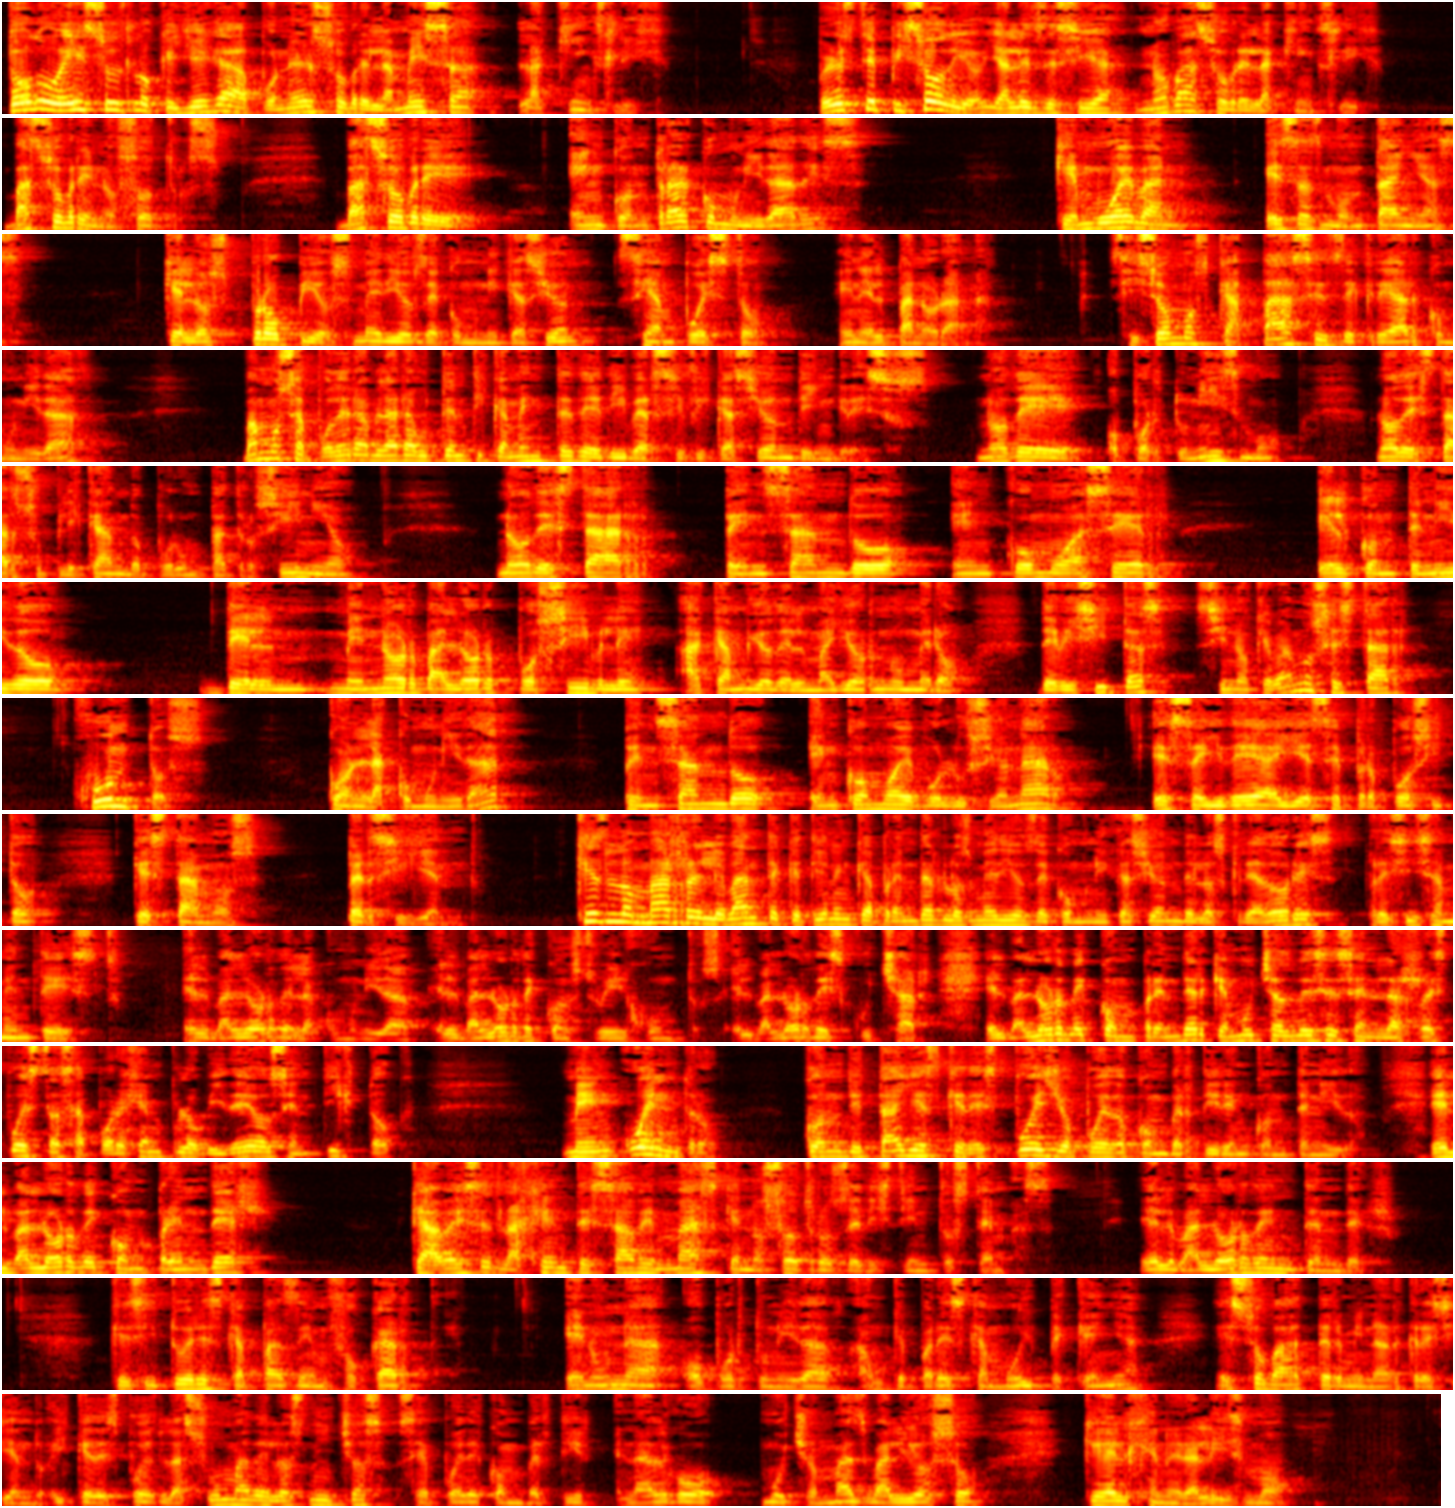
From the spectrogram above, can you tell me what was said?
Todo eso es lo que llega a poner sobre la mesa la Kings League. Pero este episodio, ya les decía, no va sobre la Kings League, va sobre nosotros, va sobre encontrar comunidades que muevan esas montañas que los propios medios de comunicación se han puesto en el panorama. Si somos capaces de crear comunidad, vamos a poder hablar auténticamente de diversificación de ingresos, no de oportunismo, no de estar suplicando por un patrocinio, no de estar pensando en cómo hacer el contenido del menor valor posible a cambio del mayor número de visitas, sino que vamos a estar juntos con la comunidad pensando en cómo evolucionar esa idea y ese propósito que estamos persiguiendo. ¿Qué es lo más relevante que tienen que aprender los medios de comunicación de los creadores? Precisamente esto, el valor de la comunidad, el valor de construir juntos, el valor de escuchar, el valor de comprender que muchas veces en las respuestas a, por ejemplo, videos en TikTok, me encuentro con detalles que después yo puedo convertir en contenido, el valor de comprender que a veces la gente sabe más que nosotros de distintos temas. El valor de entender que si tú eres capaz de enfocarte en una oportunidad, aunque parezca muy pequeña, eso va a terminar creciendo y que después la suma de los nichos se puede convertir en algo mucho más valioso que el generalismo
